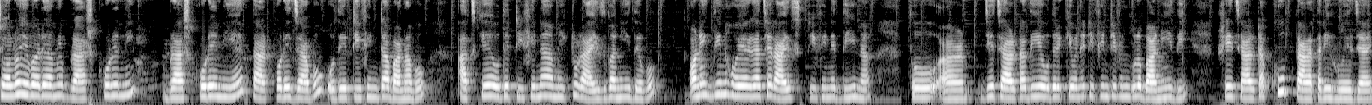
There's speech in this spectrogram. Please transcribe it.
চলো এবারে আমি ব্রাশ করে নিই। ব্রাশ করে নিয়ে তারপরে যাব, ওদের টিফিনটা বানাবো। আজকে ওদের টিফিনে আমি একটু রাইস বানিয়ে দেব। অনেক দিন হয়ে গেছে রাইস টিফিনে দিই না। তো, আর যে চালটা দিয়ে ওদেরকে মানে টিফিন টিফিনগুলো বানিয়ে দিই, সেই চালটা খুব তাড়াতাড়ি হয়ে যায়।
